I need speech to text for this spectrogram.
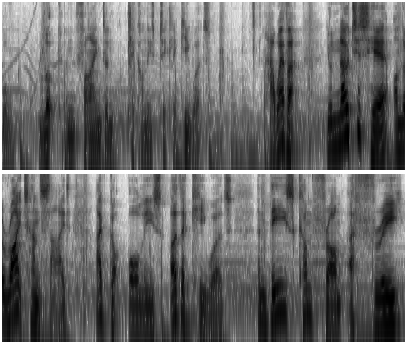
will look and find and click on these particular keywords. However, you'll notice here on the right hand side, I've got all these other keywords and these come from a free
